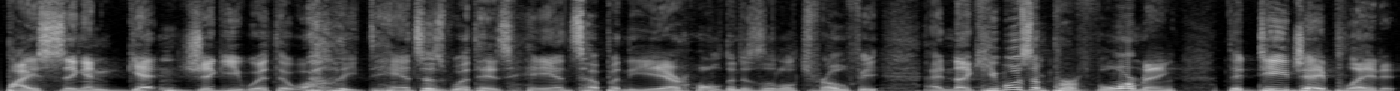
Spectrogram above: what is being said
by singing Getting Jiggy with It while he dances with his hands up in the air holding his little trophy. And like he wasn't performing, the DJ played it.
